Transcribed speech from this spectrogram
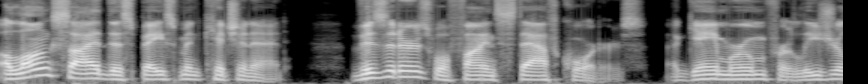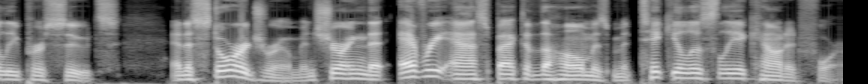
Alongside this basement kitchenette, visitors will find staff quarters, a game room for leisurely pursuits, and a storage room ensuring that every aspect of the home is meticulously accounted for.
